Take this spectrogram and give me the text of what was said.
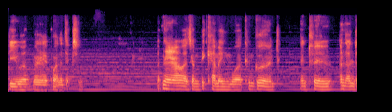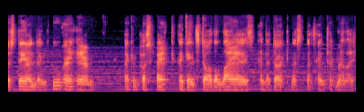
fueled my porn addiction. But now, as I'm becoming more congruent and true and understanding who I am, I can push back against all the lies and the darkness that's entered my life.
